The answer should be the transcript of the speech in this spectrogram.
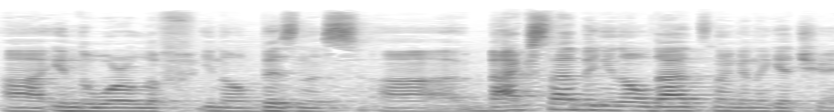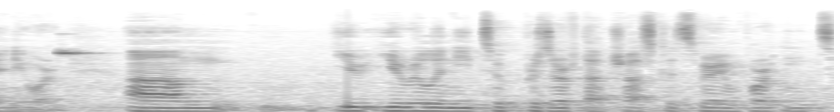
Uh, in the world of you know business, uh, backstabbing and all that's not going to get you anywhere. Um, you, you really need to preserve that trust because it's very important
